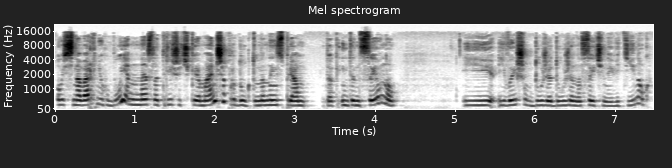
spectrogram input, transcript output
Ось на верхню губу я нанесла трішечки менше продукту, на прям так інтенсивно. І, і вийшов дуже-дуже насичений відтінок.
